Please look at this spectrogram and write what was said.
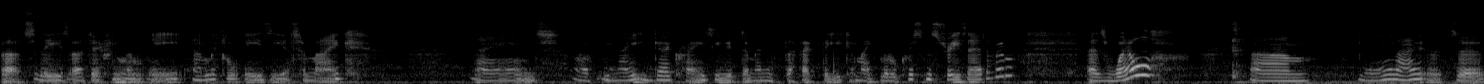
But these are definitely a little easier to make. And I've, you know you can go crazy with them and the fact that you can make little Christmas trees out of them as well. Um, you know it's a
